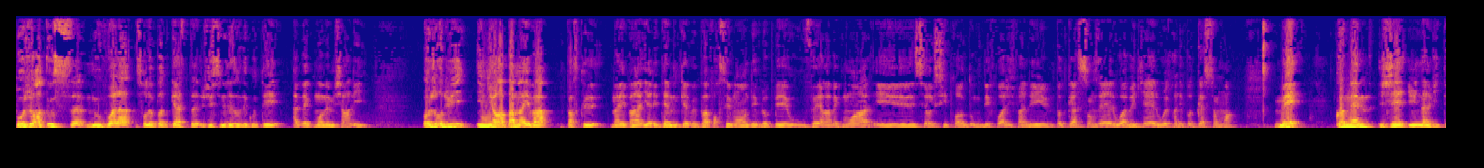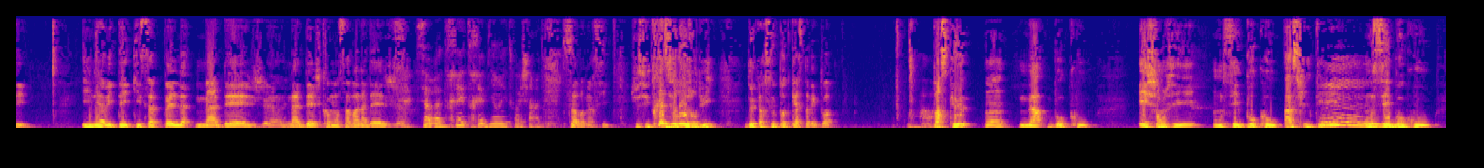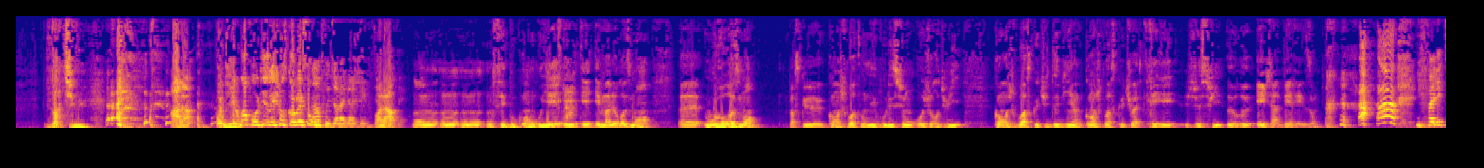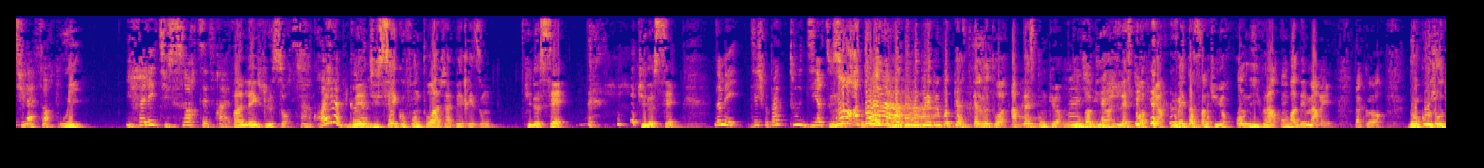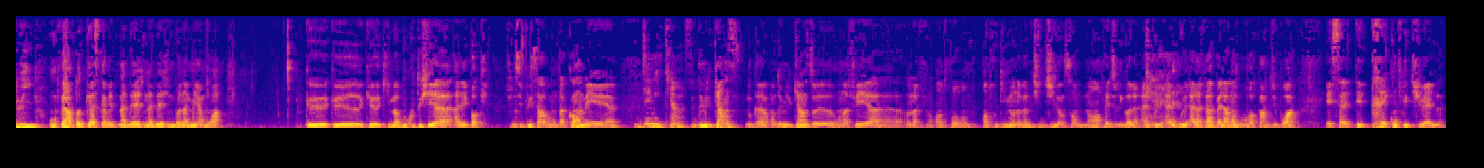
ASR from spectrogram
Bonjour à tous, nous voilà sur le podcast Juste une raison d'écouter avec moi-même Charlie. Aujourd'hui, il n'y aura pas Maëva parce que Maëva, il y a des thèmes qu'elle veut pas forcément développer ou faire avec moi et c'est réciproque. Donc des fois, je faire des podcasts sans elle ou avec elle ou elle fera des podcasts sans moi. Mais quand même, j'ai une invitée. Une invitée qui s'appelle Nadège. Nadège, comment ça va Nadège? Ça va très très bien et toi Charlie Ça va, merci. Je suis très heureux aujourd'hui de faire ce podcast avec toi Wow. parce que on a beaucoup échangé, on s'est beaucoup insulté, Mm. on s'est beaucoup battu. voilà, faut le dire, non, faut dire les choses comme elles sont. Non, faut dire la vérité. Voilà, la on, vérité. on, on, on s'est beaucoup embrouillé Ah, et, et, et malheureusement, euh, ou heureusement, parce que quand je vois ton évolution aujourd'hui, quand je vois ce que tu deviens, quand je vois ce que tu as créé, je suis heureux et j'avais raison. Il fallait que tu la sortes. Oui, Il fallait que tu sortes cette phrase. fallait que je le sorte. C'est incroyable quand Mais même. tu sais qu'au fond de toi, j'avais raison. Tu le sais. tu le sais. Non mais tu sais, je peux pas tout dire tout Non, attends, on va développer avec le podcast. Calme-toi, apaise ton cœur. Ouais, Tout va bien, laisse-toi faire, mets ta ceinture, on y va, on va démarrer. D'accord Donc aujourd'hui, on fait un podcast avec Nadège. Nadège, une bonne amie à moi, que, que, que, qui m'a beaucoup touché à, à l'époque. Je ne sais plus ça remonte à quand, mais euh, 2015. 2015. Donc euh, en 2015, euh, on a fait, euh, on a fait entre, entre, guillemets, on avait un petit deal ensemble. Non, en fait, je rigole. Elle, voulait- elle, voulait- elle a fait appel à moi pour pouvoir partir du bois, et ça a été très conflictuel.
